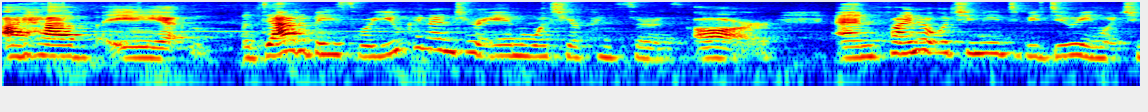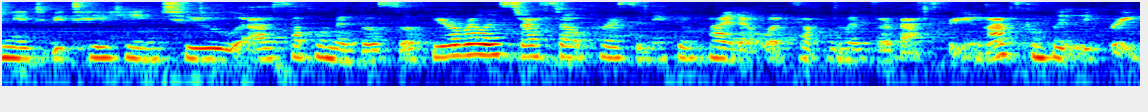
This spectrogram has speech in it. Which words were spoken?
I have a, a, database where you can enter in what your concerns are and find out what you need to be doing, what you need to be taking to uh, supplement those. So if you're a really stressed out person, you can find out what supplements are best for you, and that's completely free.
